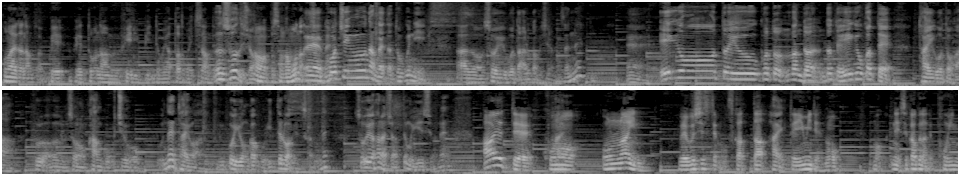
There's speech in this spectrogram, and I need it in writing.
この間なんかベベトナムフィリピンでもやったとか言ってたんで。そうでしょ。やっぱそんなもんなんですよね、えー、コーチングなんかやったら特にあのそういうことあるかもしれませんね、えー、営業ということ、まあ、だだって営業家ってタイ語とかその韓国中国、ね、台湾こういう4カ国行ってるわけですからね。そういう話あってもいいですよね。あえてこのオンラインウェブシステムを使ったっていう意味での、はい、まあね、せっかくなんでポイン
